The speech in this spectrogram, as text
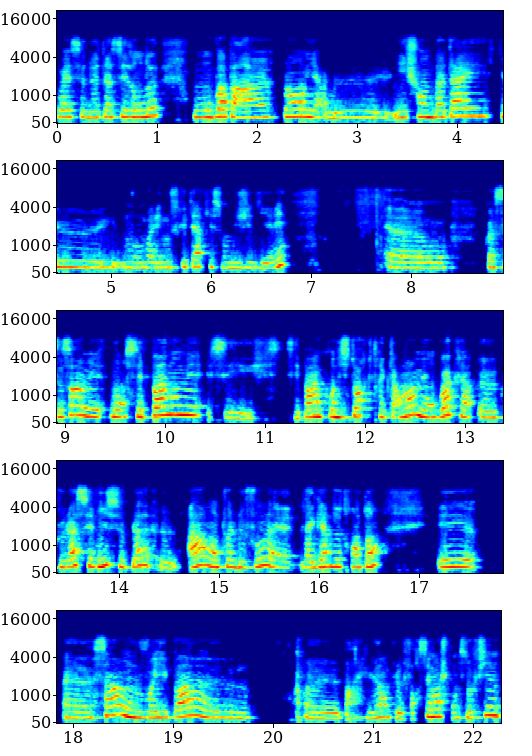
Ouais, ça doit être la saison 2, où on voit par un plan, il y a les champs de bataille, que, on voit les mousquetaires qui sont obligés d'y aller. Euh, c'est ça, mais bon, c'est pas nommé, c'est, pas un cours d'histoire très clairement, mais on voit que la, euh, que la série se place, euh, a en toile de fond la, guerre de 30 ans. Et euh, ça, on le voyait pas euh, par exemple, forcément, je pense au film,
